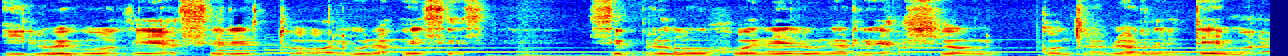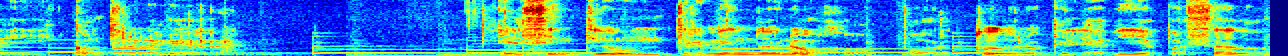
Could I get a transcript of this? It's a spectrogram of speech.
y luego de hacer esto algunas veces, se produjo en él una reacción contra hablar del tema y contra la guerra. Él sintió un tremendo enojo por todo lo que le había pasado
